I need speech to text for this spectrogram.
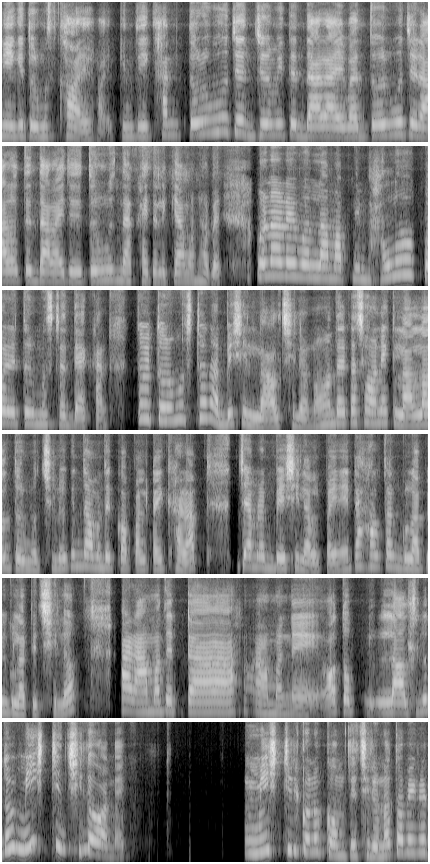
নিয়ে গিয়ে তরমুজ খাওয়াই হয়। কিন্তু এখানে তরমুজের জমিতে দাঁড়ায় বা তরমুজের আড়তে দাঁড়ায় যদি তরমুজ না খাই তাহলে কেমন হবে? ওনারাই বললাম, আপনি ভালো করে তরমুজটা দেখান। তবে তরমুজটা না বেশি লাল ছিল না। ওনাদের কাছে অনেক লাল লাল তরমুজ ছিল, কিন্তু আমাদের কপালটাই খারাপ যে আমরা বেশি লাল পাইনি। এটা হালকা গোলাপি গোলাপি ছিল। আর আমাদেরটা মানে অত লাল ছিল তবে মিষ্টি ছিল অনেক। মিষ্টির কোনো কমতি ছিল না, তবে একটু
